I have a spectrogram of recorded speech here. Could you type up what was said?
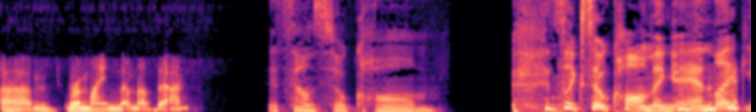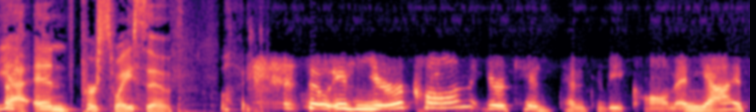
um, remind them of that. It sounds so calm. It's like so calming and like, yeah, and persuasive. so if you're calm, your kids tend to be calm. And yeah, it's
